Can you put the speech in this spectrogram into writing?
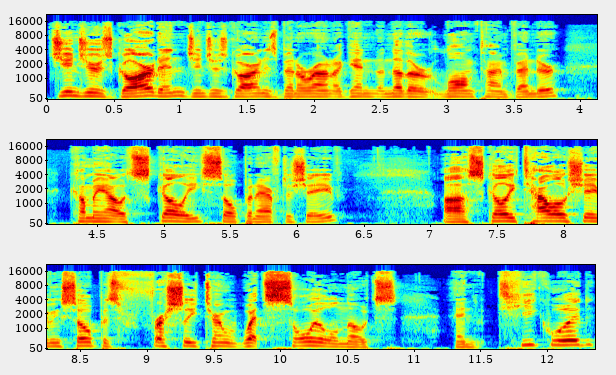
Ginger's Garden. Ginger's Garden has been around again, another long-time vendor, coming out with Scully soap and aftershave. Uh, Scully tallow shaving soap is freshly turned with wet soil notes and teakwood,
